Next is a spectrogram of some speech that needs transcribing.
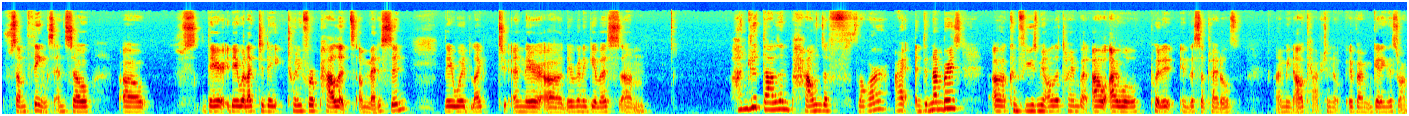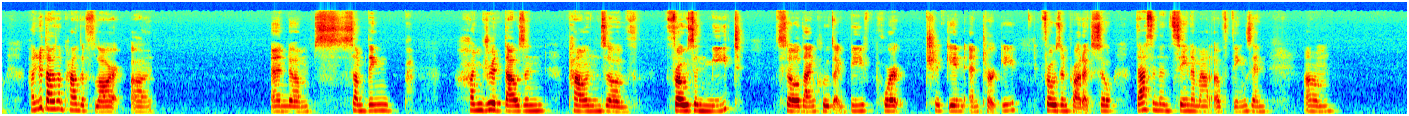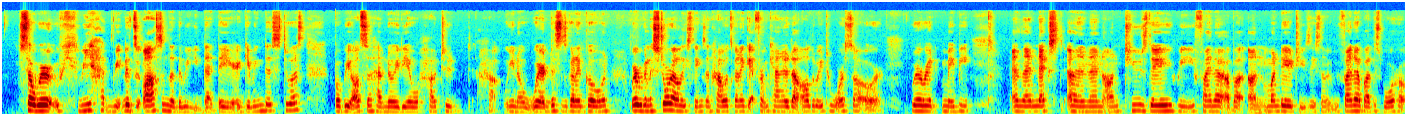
some things. And so uh they they would like to donate 24 pallets of medicine. They would like to and they're uh they're gonna give us um 100,000 pounds of flour i the numbers uh confuse me all the time but i'll i will put it in the subtitles i mean i'll caption if i'm getting this wrong 100,000 pounds of flour uh and um something 100,000 pounds of frozen meat. So that includes like beef, pork, chicken, and turkey, frozen products. So that's an insane amount of things, and um, so we're we have we, it's awesome that we that they are giving this to us, but we also have no idea how to how you know where this is gonna go and where we're gonna store all these things and how it's gonna get from Canada all the way to Warsaw or where it may be. And then next and then on tuesday we find out about on monday or tuesday something we find out about this war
